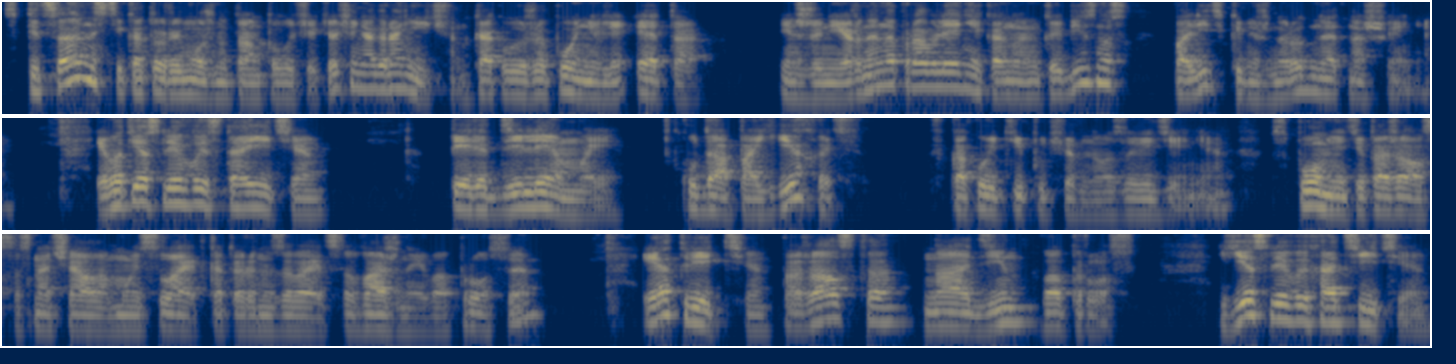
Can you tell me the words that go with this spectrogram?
специальностей, которые можно там получить, очень ограничен. Как вы уже поняли, это инженерное направление, экономика и бизнес, политика, международные отношения. И вот если вы стоите перед дилеммой, куда поехать, в какой тип учебного заведения, вспомните, пожалуйста, сначала мой слайд, который называется «Важные вопросы», и ответьте, пожалуйста, на один вопрос. Если вы хотите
